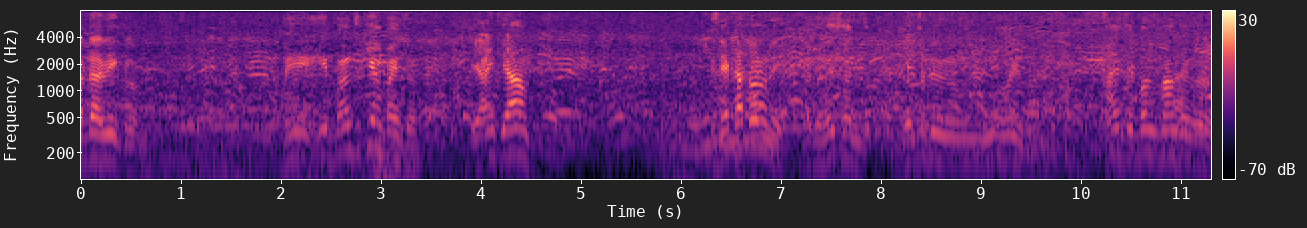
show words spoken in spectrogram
અઢાર વીસ કિલોમીટર. એ એ બંધ ક્યાં બાંધ્યો એ અહીંથી આમ. દેખાતો નથી. અહીંથી બંધ બાંધીને.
